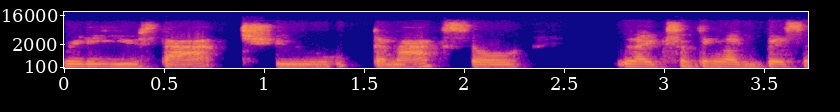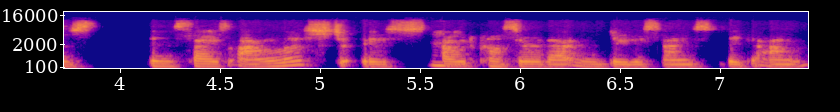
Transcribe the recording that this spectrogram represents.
really use that to the max. So like something like business insights analyst is mm-hmm. I would consider that in data science data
